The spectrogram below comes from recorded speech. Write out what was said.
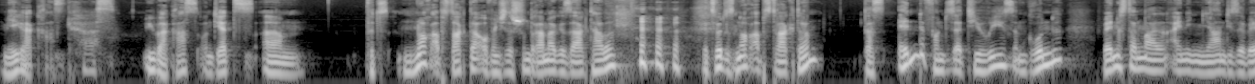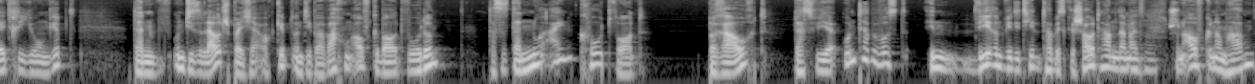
Mega krass. Krass. Überkrass. Und jetzt ähm, wird es noch abstrakter, auch wenn ich das schon dreimal gesagt habe. jetzt wird es noch abstrakter. Das Ende von dieser Theorie ist im Grunde, wenn es dann mal in einigen Jahren diese Weltregierung gibt, dann und diese Lautsprecher auch gibt und die Überwachung aufgebaut wurde, dass es dann nur ein Codewort braucht, das wir unterbewusst, in, während wir die Teletubbies geschaut haben, damals Mhm. schon aufgenommen haben,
